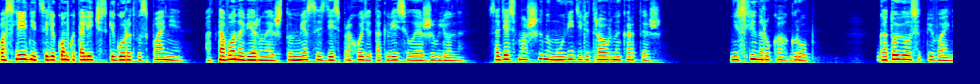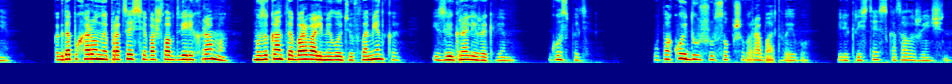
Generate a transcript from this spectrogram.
Я подумала, что это, быть может, последний целиком католический город в Испании, от того, наверное, что место здесь проходит так весело и оживленно. Садясь в машину, мы увидели траурный кортеж. Несли на руках гроб. Готовилось отпевание. Когда похоронная процессия вошла в двери храма, музыканты оборвали мелодию фламенко и заиграли реквием. «Господи, упокой душу усопшего раба твоего», перекрестясь, сказала женщина.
